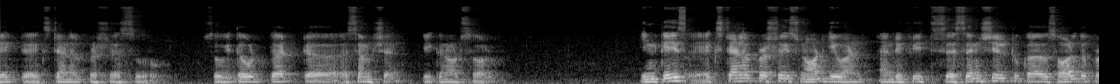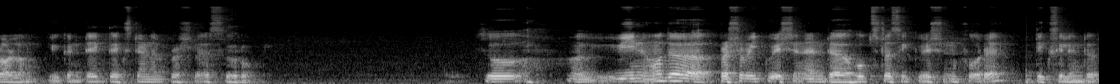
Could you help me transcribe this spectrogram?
take the external pressure as 0 so without that uh, assumption we cannot solve. In case external pressure is not given and if it's essential to solve the problem you can take the external pressure as 0 so uh, we know the pressure equation and uh, hoop stress equation for a thick cylinder.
